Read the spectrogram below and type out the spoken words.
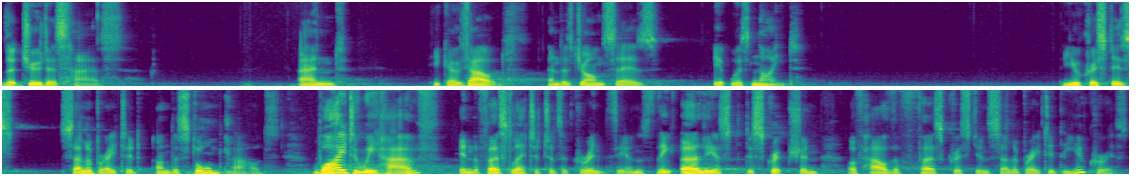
that Judas has. And he goes out, and as John says, it was night. The Eucharist is celebrated under storm clouds. Why do we have, in the first letter to the Corinthians, the earliest description of how the first Christians celebrated the Eucharist?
